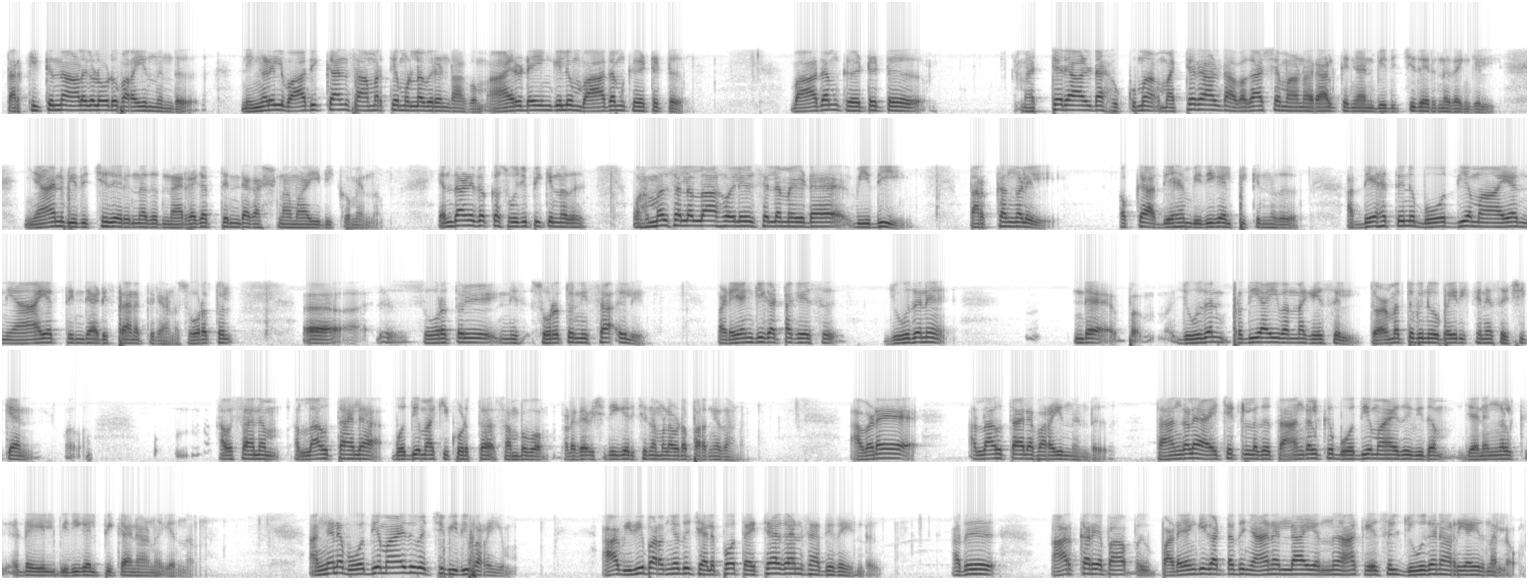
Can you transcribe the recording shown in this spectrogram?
തർക്കിക്കുന്ന ആളുകളോട് പറയുന്നുണ്ട് നിങ്ങളിൽ വാദിക്കാൻ സാമർഥ്യമുള്ളവരുണ്ടാകും. ആരുടെയെങ്കിലും വാദം കേട്ടിട്ട് വാദം കേട്ടിട്ട് മറ്റൊരാളുടെ ഹുക്കുമ മറ്റൊരാളുടെ അവകാശമാണ് ഒരാൾക്ക് ഞാൻ വിധിച്ചു തരുന്നതെങ്കിൽ ഞാൻ വിധിച്ചു തരുന്നത് നരകത്തിന്റെ കഷ്ണമായിരിക്കുമെന്ന്. എന്താണ് ഇതൊക്കെ സൂചിപ്പിക്കുന്നത്? മുഹമ്മദ് സല്ലാഹു അലൈഹി വസല്ലമയുടെ വിധി തർക്കങ്ങളിൽ ഒക്കെ അദ്ദേഹം വിധി കൽപ്പിക്കുന്നത് അദ്ദേഹത്തിന് ബോധ്യമായ ന്യായത്തിന്റെ അടിസ്ഥാനത്തിലാണ്. സൂറത്തുൽ സൂറത്തുൽ സൂറത്തുൽ നിസയിൽ പടയങ്കി ഘട്ട കേസ് ജൂതന് ജൂതൻ പ്രതിയായി വന്ന കേസിൽ തൊഴമത്തുബിന് ഉപരിക്കനെ ശിക്ഷിക്കാൻ അവസാനം അള്ളാഹു താല ബോധ്യമാക്കി കൊടുത്ത സംഭവം വളരെ വിശദീകരിച്ച് നമ്മൾ അവിടെ പറഞ്ഞതാണ്. അവിടെ അള്ളാഹു താല പറയുന്നുണ്ട് താങ്കളെ അയച്ചിട്ടുള്ളത് താങ്കൾക്ക് ബോധ്യമായത് വിധം ജനങ്ങൾക്കിടയിൽ വിധി കൽപ്പിക്കാനാണ് എന്ന്. അങ്ങനെ ബോധ്യമായത് വെച്ച് വിധി പറയും. ആ വിധി പറഞ്ഞത് ചിലപ്പോൾ തെറ്റാകാൻ സാധ്യതയുണ്ട്. അത് ആർക്കറിയാം. പടയങ്കി കട്ടത് ഞാനല്ല എന്ന് ആ കേസിൽ ജൂതൻ അറിയായിരുന്നല്ലോ.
